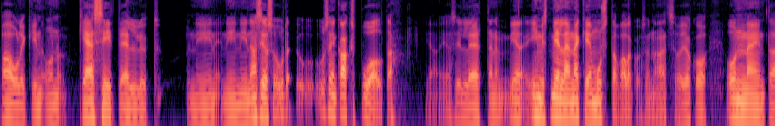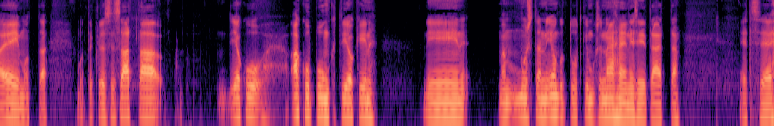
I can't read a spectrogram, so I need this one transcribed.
Paulikin on käsitellyt, niin, niin, niin asioissa on usein kaksi puolta. Ja, ja sille, että ne, mie, ihmiset mielellään näkee mustavalkoisena, että se on joko on näin tai ei, mutta, mutta kyllä se saattaa joku akupunktiokin, niin mä muistan jonkun tutkimuksen nähneeni siitä, että, että se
